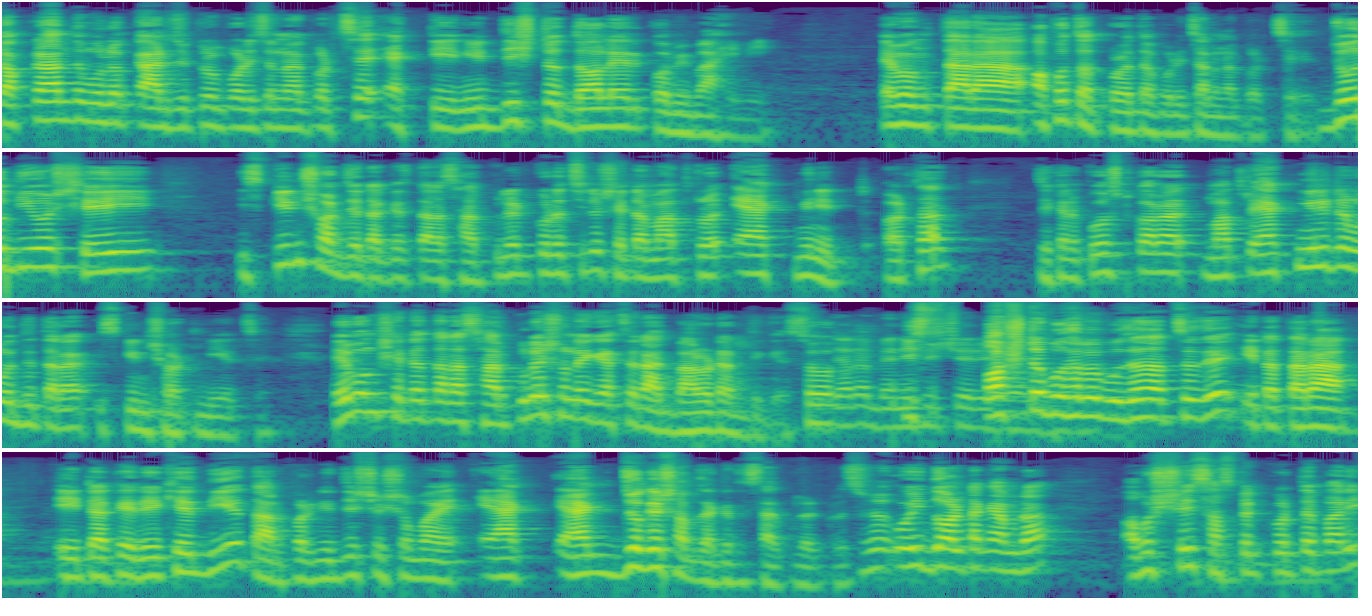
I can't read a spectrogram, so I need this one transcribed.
চক্রান্তমূলক কার্যক্রম পরিচালনা করছে একটি নির্দিষ্ট দলের কর্মী বাহিনী এবং তারা অপতৎপরতা পরিচালনা করছে। যদিও সেই স্ক্রিনশট যেটাকে তারা সার্কুলেট করেছিল সেটা মাত্র এক মিনিট অর্থাৎ যেখানে পোস্ট করার মাত্র এক মিনিটের মধ্যে তারা স্ক্রিনশট নিয়েছে এবং সেটা তারা সার্কুলেশনে গেছে রাত বারোটার দিকে। সো স্পষ্টভাবে বোঝা যাচ্ছে যে এটা তারা এইটাকে রেখে দিয়ে তারপর নির্দিষ্ট সময় এক একযোগে সব জায়গাতে সার্কুলেট করেছে। ওই দলটাকে আমরা অবশ্যই সাসপেক্ট করতে পারি।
